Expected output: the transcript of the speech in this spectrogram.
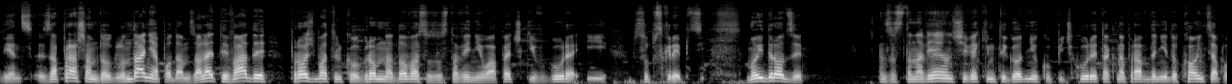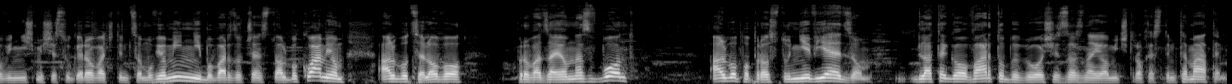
Więc zapraszam do oglądania, podam zalety, wady. Prośba tylko ogromna do Was o zostawienie łapeczki w górę i subskrypcji. Moi drodzy, Zastanawiając się, w jakim tygodniu kupić kury, tak naprawdę nie do końca powinniśmy się sugerować tym, co mówią inni, bo bardzo często albo kłamią, albo celowo prowadzają nas w błąd, albo po prostu nie wiedzą. Dlatego warto by było się zaznajomić trochę z tym tematem.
